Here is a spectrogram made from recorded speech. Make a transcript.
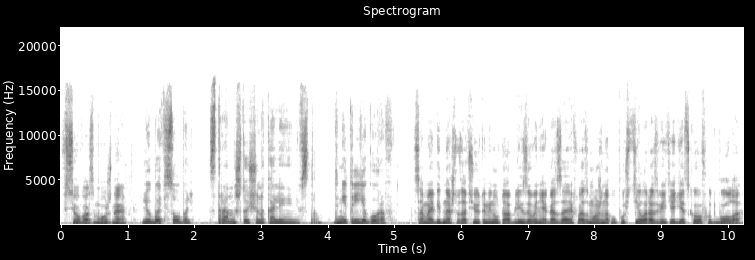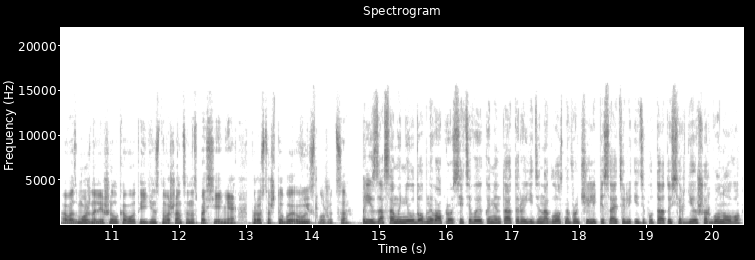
все возможное. Любовь Соболь. Странно, что еще на колени не встал. Дмитрий Егоров. Самое обидное, что за всю эту минуту облизывания Газаев, возможно, упустил развитие детского футбола, а, возможно, лишил кого-то единственного шанса на спасение, просто чтобы выслужиться. Приз за самый неудобный вопрос сетевые комментаторы единогласно вручили писателю и депутату Сергею Шаргунову.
